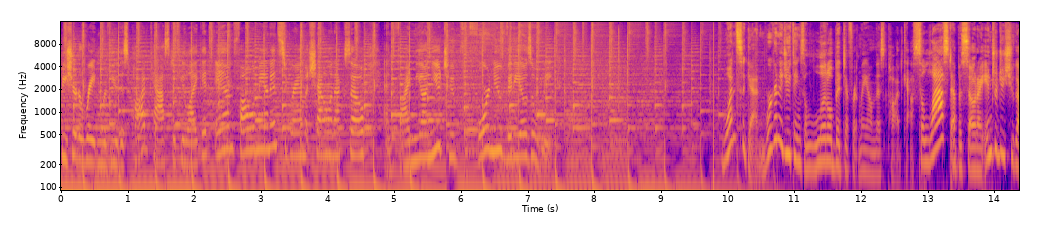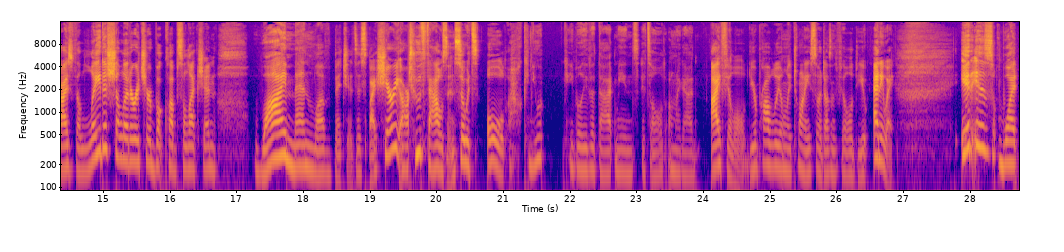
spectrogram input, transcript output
Be sure to rate and review this podcast if you like it, and follow me on Instagram at ShallonXO, and find me on YouTube for four new videos a week. Once again, we're going to do things a little bit differently on this podcast. So, last episode, I introduced you guys to the latest Literature Book Club selection, Why Men Love Bitches. It's by Sherry Argov 2000, so it's old. Oh, can you can you believe that that means it's old? Oh my God. I feel old. You're probably only 20, so it doesn't feel old to you. Anyway, it is what,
